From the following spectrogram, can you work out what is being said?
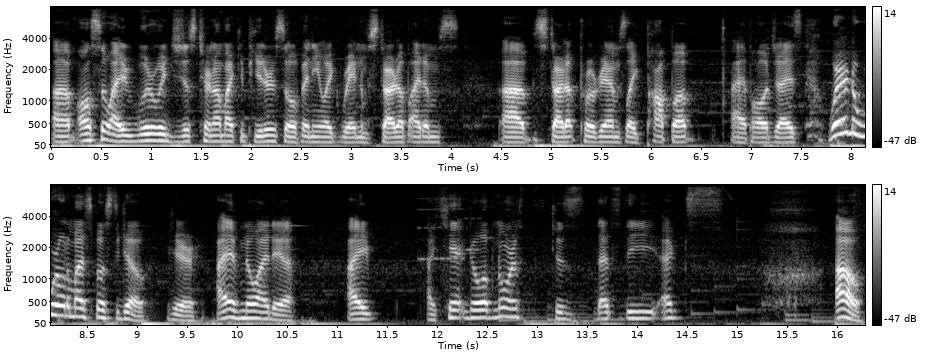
Um, also, I literally just turned on my computer, so if any like random startup items, uh, startup programs like pop up, I apologize. Where in the world am I supposed to go here? I have no idea. I I can't go up north because that's the X Oh,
